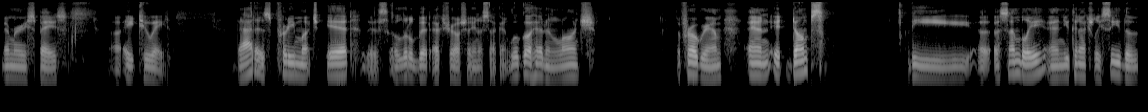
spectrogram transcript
memory space, uh, 828. That is pretty much it. There's a little bit extra I'll show you in a second. We'll go ahead and launch the program and it dumps the uh, assembly and you can actually see the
